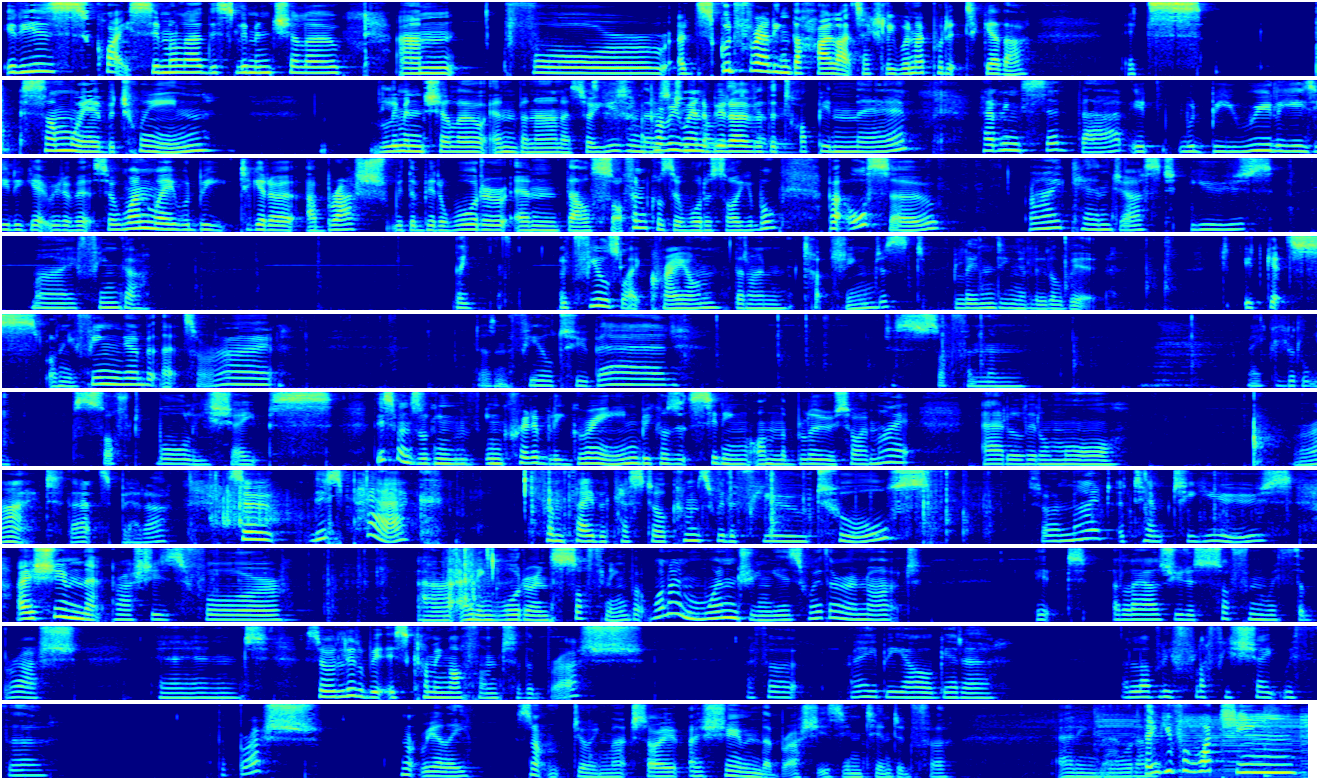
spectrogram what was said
It is quite similar, this limoncello. Um, for It's good for adding the highlights, actually. When I put it together, it's somewhere between limoncello and banana. So using those probably went a bit over the top in there. Having said that, it would be really easy to get rid of it. So one way would be to get a, a brush with a bit of water and they'll soften because they're water soluble. But also, I can just use my finger. They, it feels like crayon that I'm touching, just blending a little bit. It gets on your finger, but that's all right. Doesn't feel too bad just soften them. Make little soft bally shapes. This one's looking incredibly green because it's sitting on the blue so I might add a little more. Right that's better. So this pack from Faber-Castell comes with a few tools so I might attempt to use I assume that brush is for uh, adding water and softening but what I'm wondering is whether or not it allows you to soften with the brush and so a little bit is coming off onto the brush I thought maybe I'll get a a lovely fluffy shape with the the brush not really It's not doing much, so I, I assume the brush is intended for adding water. Thank you for watching.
